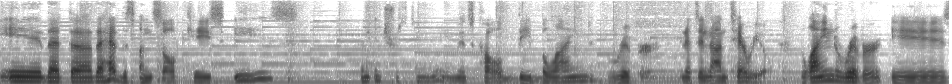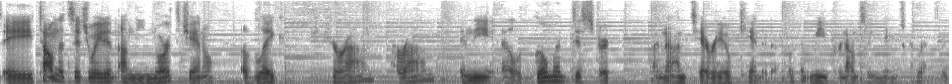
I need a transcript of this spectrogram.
eh, that uh, that had this unsolved case is an interesting name. It's called the Blind River, and it's in Ontario. Blind River is a town that's situated on the North Channel of Lake Huron, Huron in the Algoma District in Ontario, Canada. Look at me pronouncing names correctly.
